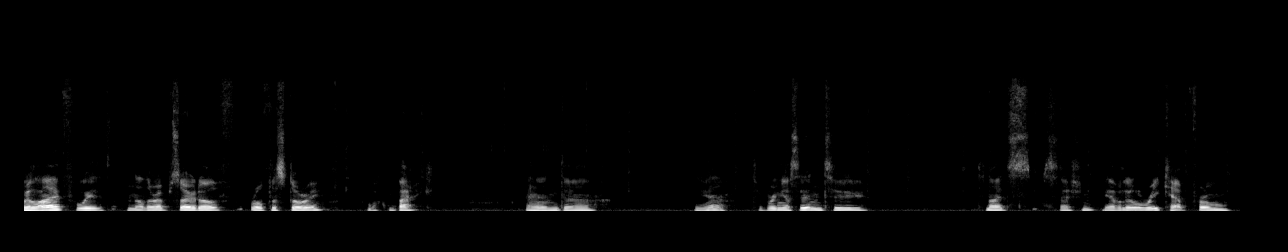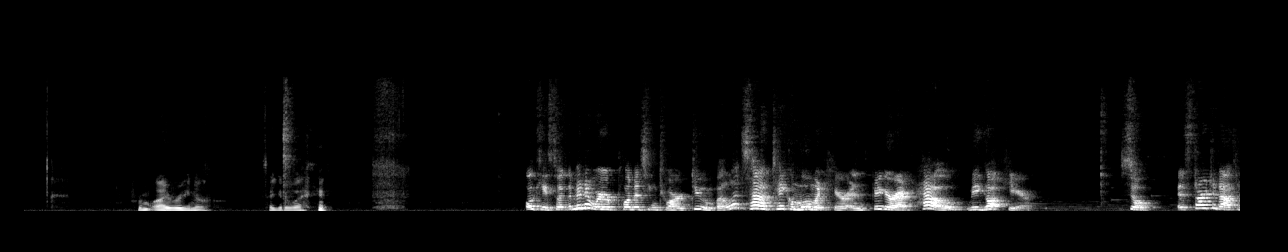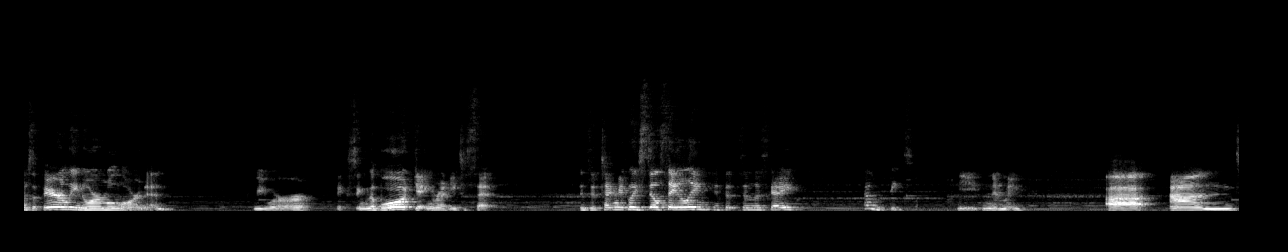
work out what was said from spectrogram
We're live with another episode of Roll for Story. Welcome back. And uh yeah, to bring us into tonight's session, we have a little recap from from Irina. Take it away. Okay, so at the minute we're plummeting to our doom, but let's have take a moment here and figure out how we got here. So it started off as a fairly normal morning. We were fixing the boat, getting ready to set. Is it technically still sailing if it's in the sky? I don't think so. Yeah, never mind. Uh, and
